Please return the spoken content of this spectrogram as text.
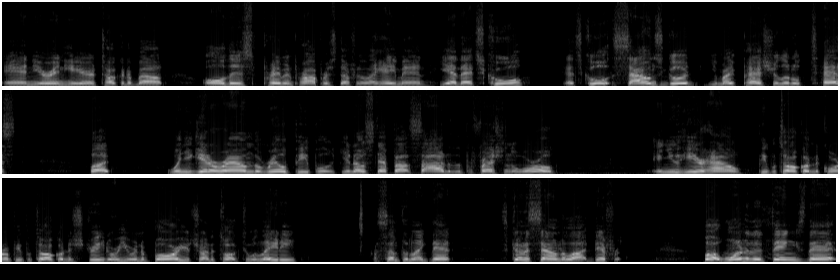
and you're in here talking about all this prim and proper stuff, and they're like, "Hey, man, yeah, that's cool. That's cool. It sounds good. You might pass your little test, but when you get around the real people, you know, step outside of the professional world." And you hear how people talk on the corner, people talk on the street, or you're in a bar, you're trying to talk to a lady, something like that, it's going to sound a lot different. But one of the things that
